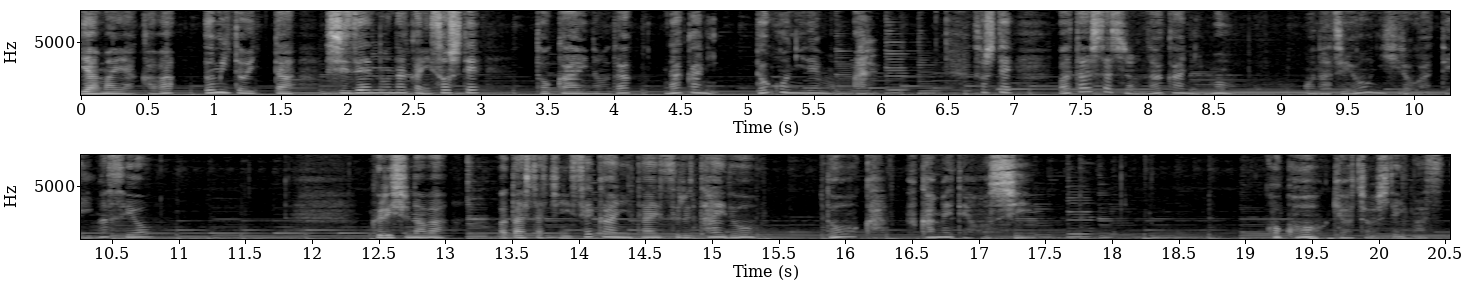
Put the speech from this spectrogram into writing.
山や川海といった自然の中にそして都会の中にどこにでもある。そして私たちの中にも同じように広がっていますよ。クリシュナは私たちに世界に対する態度をどうか深めてほしい。ここを強調しています、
